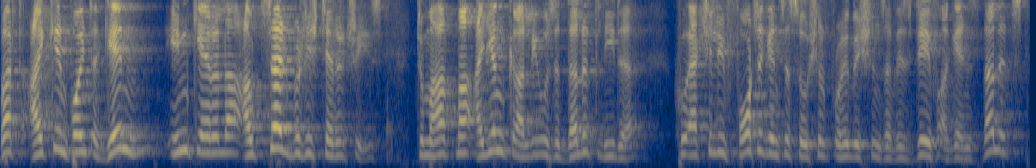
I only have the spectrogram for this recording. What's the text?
But I can point again in Kerala, outside British territories, to Mahatma Ayyankali, who was a Dalit leader who actually fought against the social prohibitions of his day against Dalits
